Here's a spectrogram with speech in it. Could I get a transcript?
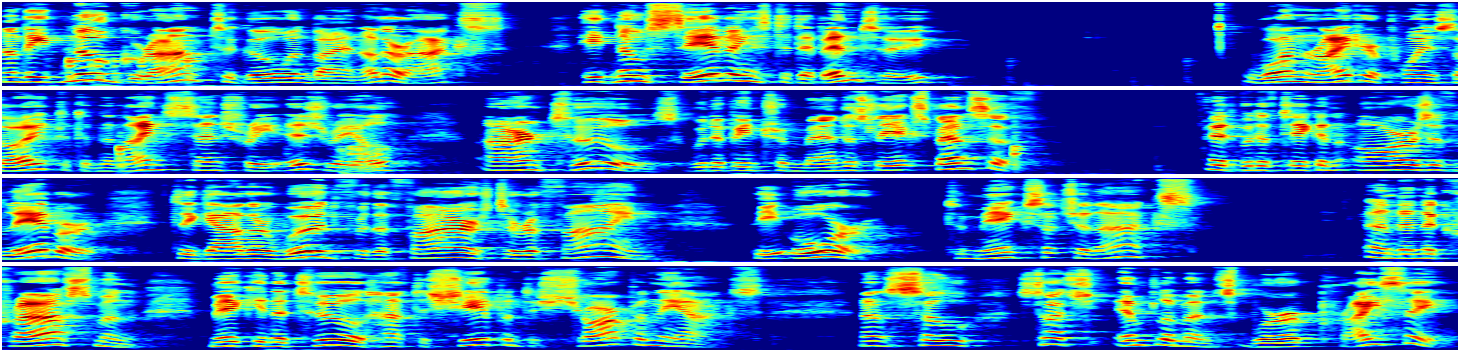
and he'd no grant to go and buy another axe. He'd no savings to dip into. One writer points out that in the 9th century Israel, iron tools would have been tremendously expensive. It would have taken hours of labour to gather wood for the fires to refine the ore to make such an axe. And then the craftsman making the tool had to shape and to sharpen the axe. And so such implements were pricey.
